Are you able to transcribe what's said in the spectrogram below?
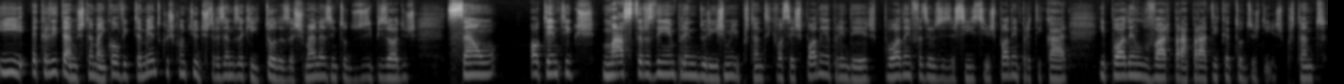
e acreditamos também convictamente que os conteúdos que trazemos aqui todas as semanas, em todos os episódios, são autênticos masters de empreendedorismo e, portanto, que vocês podem aprender, podem fazer os exercícios, podem praticar e podem levar para a prática todos os dias. Portanto,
